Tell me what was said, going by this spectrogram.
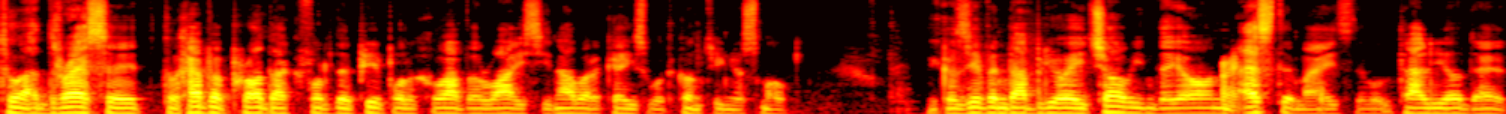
to address it, to have a product for the people who otherwise, in our case, would continue smoking. Because even WHO, in their own right. estimates, they will tell you that,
